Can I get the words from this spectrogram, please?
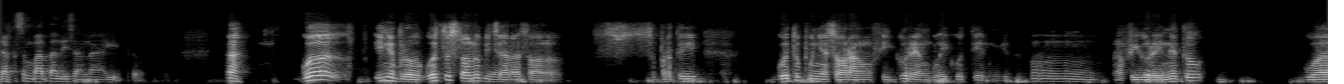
ada kesempatan di sana gitu. Nah, gue ini bro, gue tuh selalu iya. bicara yeah. soal seperti gue tuh punya seorang figur yang gue ikutin gitu. Nah figur ini tuh gue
